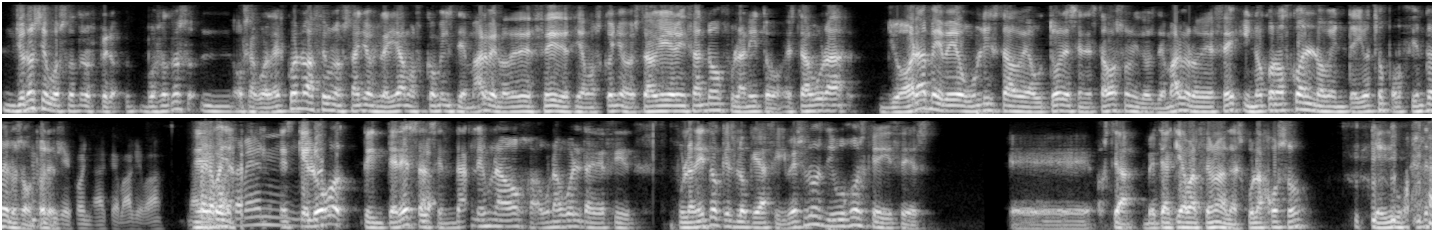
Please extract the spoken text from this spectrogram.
yo no sé vosotros, pero vosotros mm, os acordáis cuando hace unos años leíamos cómics de Marvel o de DC y decíamos, coño, está guionizando fulanito, está alguna... Yo ahora me veo un listado de autores en Estados Unidos de Marvel o de DC y no conozco al 98% de los autores. ¿Qué coña, que va, que va. Pero también... Es que luego te interesas en darle una hoja, una vuelta y decir, fulanito, ¿qué es lo que hace? Y ves unos dibujos que dices, eh, hostia, vete aquí a Barcelona, a la escuela Joso, y hay dibujantes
